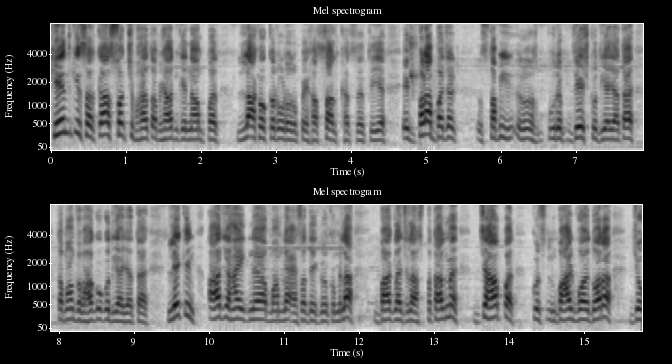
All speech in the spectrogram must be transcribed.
केंद्र की सरकार स्वच्छ भारत अभियान के नाम पर लाखों करोड़ों रुपए हर साल खर्च देती है। एक बड़ा बजट सभी पूरे देश को दिया जाता है, तमाम विभागों को दिया जाता है। लेकिन आज यहाँ एक नया मामला ऐसा देखने को मिला, बागला जिला अस्पताल में, जहाँ पर कुछ वार्ड बॉय द्वारा जो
